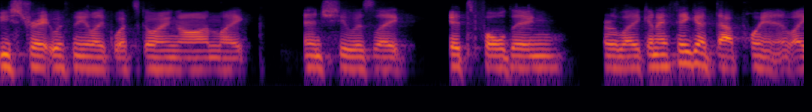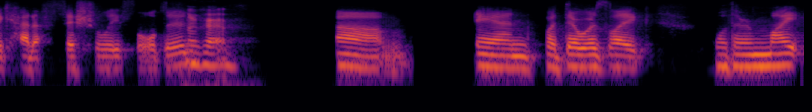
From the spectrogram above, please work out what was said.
be straight with me, like, what's going on, like, and she was like, it's folding, or like, and I think at that point it like had officially folded, Okay. um, and but there was like, well, there might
